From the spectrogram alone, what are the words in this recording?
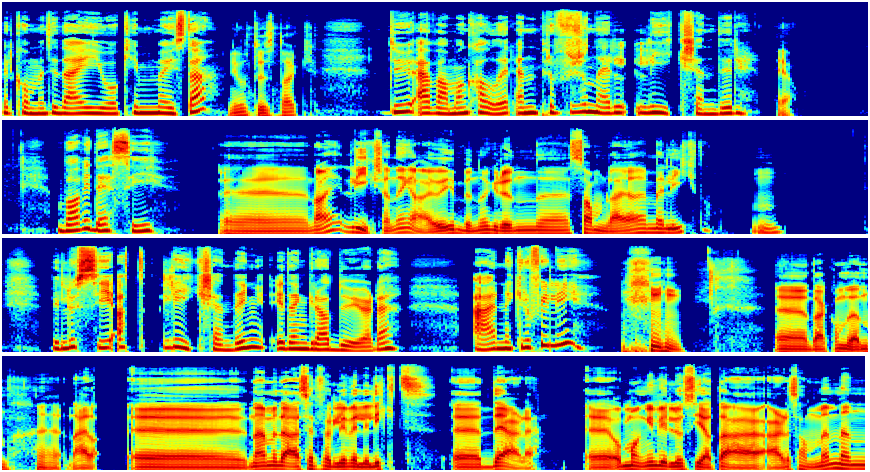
Velkommen til deg, Joakim Møystad. Jo, tusen takk. Du er hva man kaller en profesjonell likkjender. Ja. Hva vil det si? Eh, nei, likkjenning er jo i bunn og grunn eh, samleie med lik, da. Mm. Vil du si at likkjending, i den grad du gjør det, er nekrofili? eh, der kom den. nei da. Eh, nei, men det er selvfølgelig veldig likt. Eh, det er det. Eh, og mange vil jo si at det er, er det samme, men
